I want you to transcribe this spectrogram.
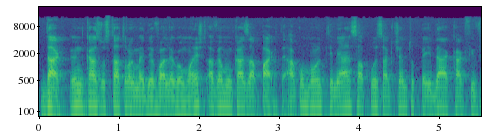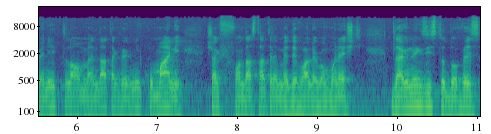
Dar, în cazul statelor medievale românești, avem un caz aparte. Acum, în ultimii ani, s-a pus accentul pe ideea că ar fi venit, la un moment dat, ar fi venit cu manii și ar fi fondat statele medievale românești. Dar nu există dovezi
